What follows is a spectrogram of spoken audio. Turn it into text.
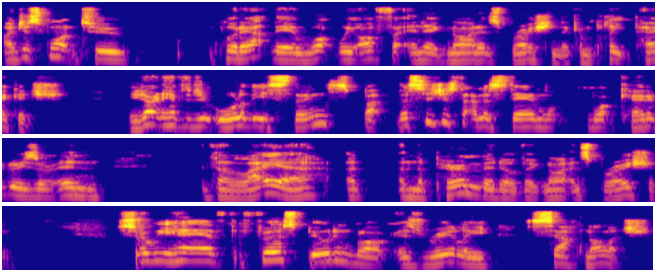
I just want to put out there what we offer in Ignite Inspiration, the complete package. You don't have to do all of these things, but this is just to understand what, what categories are in the layer uh, in the pyramid of Ignite Inspiration. So we have the first building block is really self knowledge.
